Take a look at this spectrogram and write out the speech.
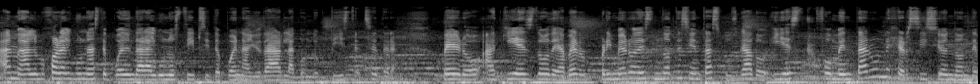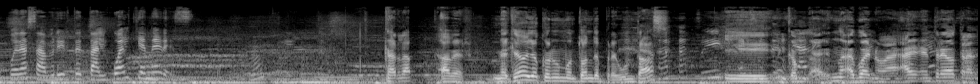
a, lo mejor algunas te pueden dar algunos tips y te pueden ayudar, la conductista, etcétera. Pero aquí es lo de, a ver, primero es no te sientas juzgado y es fomentar un ejercicio en donde puedas abrirte tal cual quien eres. Carla, a ver, me quedo yo con un montón de preguntas. y bueno, entre otras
